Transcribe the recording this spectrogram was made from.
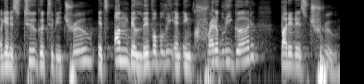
Again, it's too good to be true. It's unbelievably and incredibly good, but it is true.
